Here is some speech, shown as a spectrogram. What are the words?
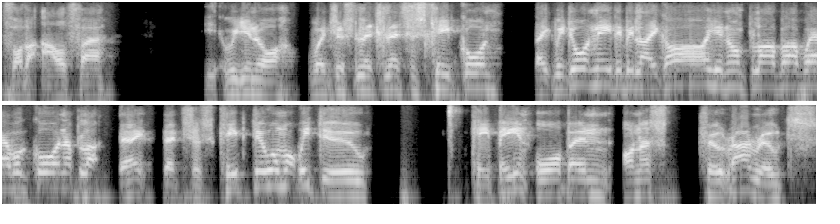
for the alpha. You, know, we're just let's let's just keep going. Like we don't need to be like, oh, you know, blah blah, where we're going, blah. Right? Let's just keep doing what we do. Keep being open, honest, true to our roots,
